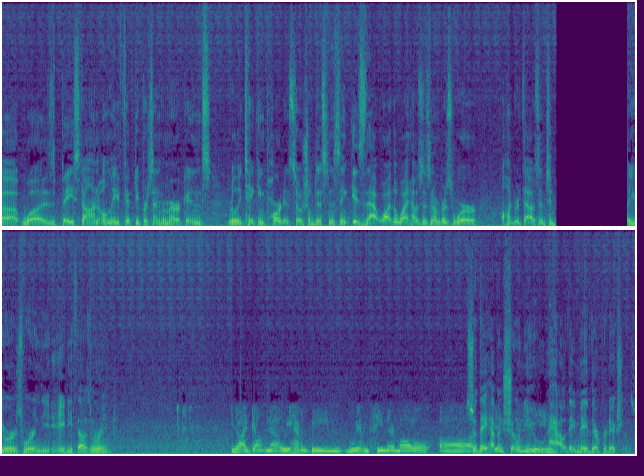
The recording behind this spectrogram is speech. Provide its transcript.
uh, was based on only 50% of Americans really taking part in social distancing. Is that why the White House's numbers were 100,000 to yours were in the 80,000 range? You know, I don't know. We haven't been, we haven't seen their model. Uh, so they haven't shown you how they made their predictions.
